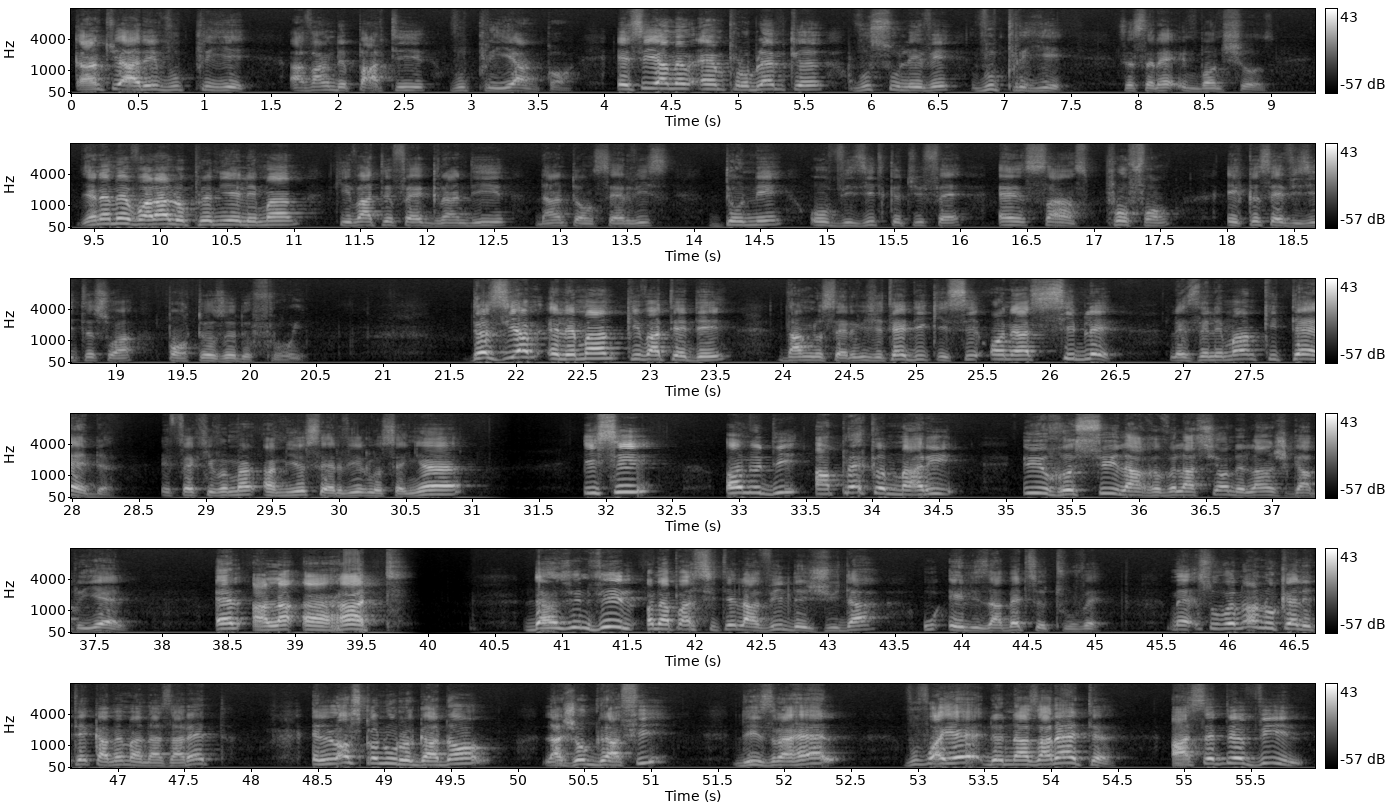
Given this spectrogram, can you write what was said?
Quand tu arrives, vous priez. Avant de partir, vous priez encore. Et s'il y a même un problème que vous soulevez, vous priez. Ce serait une bonne chose. Bien-aimé, voilà le premier élément qui va te faire grandir dans ton service. Donner aux visites que tu fais un sens profond et que ces visites soient porteuses de fruits. Deuxième élément qui va t'aider dans le service, je t'ai dit qu'ici, on a ciblé les éléments qui t'aident effectivement à mieux servir le Seigneur. Ici, on nous dit, après que Marie eut reçu la révélation de l'ange Gabriel, elle alla en hâte dans une ville, on n'a pas cité la ville de Juda où Élisabeth se trouvait. Mais souvenons-nous qu'elle était quand même à Nazareth. Et lorsque nous regardons la géographie d'Israël, vous voyez de Nazareth à cette ville,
